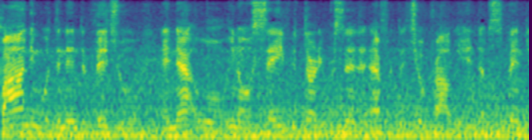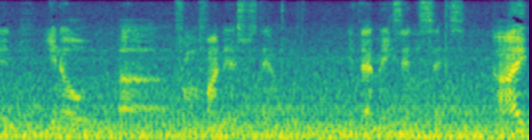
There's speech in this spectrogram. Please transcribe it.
bonding with an individual and that will you know save you 30% of the effort that you'll probably end up spending you know uh, from a financial standpoint if that makes any sense all right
